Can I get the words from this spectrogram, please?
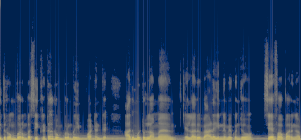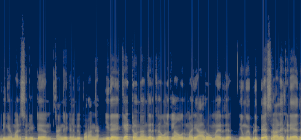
இது ரொம்ப ரொம்ப சீக்ரெட்டு ரொம்ப ரொம்ப இம்பார்ட்டண்ட்டு அது மட்டும் இல்லாமல் எல்லோரும் வேலை இன்னுமே கொஞ்சம் சேஃபாக பாருங்க அப்படிங்கிற மாதிரி சொல்லிட்டு அங்கே கிளம்பி போகிறாங்க இதை கேட்டோன்னே அங்கே இருக்கிறவங்களுக்குலாம் ஒரு மாதிரி ஆர்வமாயிருது. இவங்க இப்படி அப்படி ஆளே கிடையாது.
